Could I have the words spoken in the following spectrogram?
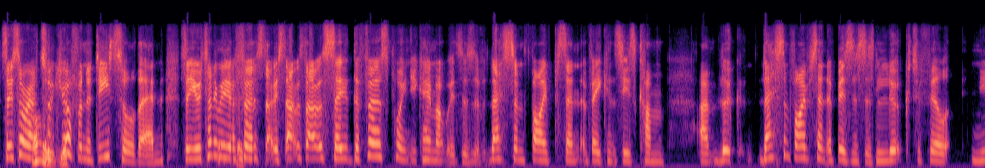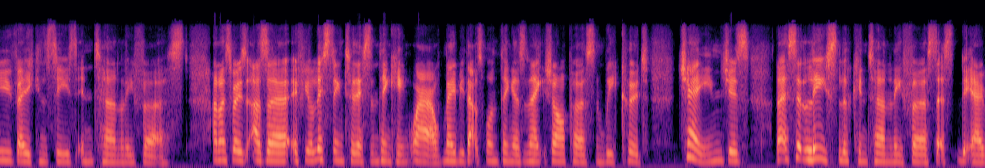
so sorry, I oh, took you off on a detour then. So you were telling me your first that was that was that was so the first point you came up with is that less than five percent of vacancies come um, look less than five percent of businesses look to fill new vacancies internally first. And I suppose as a if you're listening to this and thinking, wow, maybe that's one thing as an HR person we could change is let's at least look internally first. Let's you know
